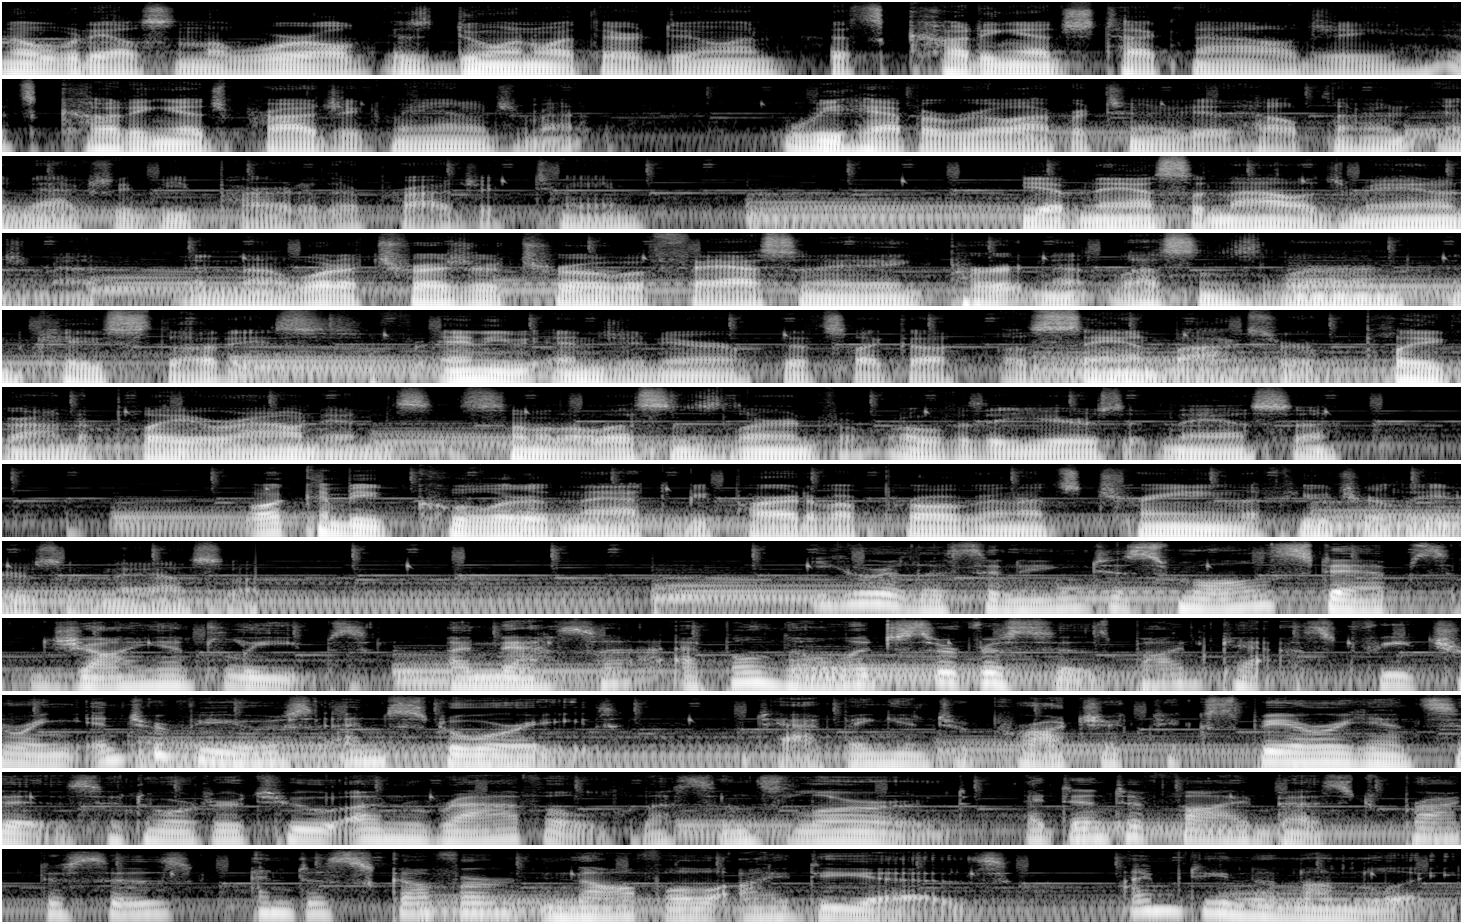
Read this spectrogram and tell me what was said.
Nobody else in the world is doing what they're doing. It's cutting edge technology, it's cutting edge project management. We have a real opportunity to help them and, actually be part of their project team. You have NASA Knowledge Management, and uh, what a treasure trove of fascinating, pertinent lessons learned and case studies. For any engineer, that's like a, a sandbox or a playground to play around in. Some of the lessons learned from over the years at NASA. What can be cooler than that to be part of a program that's training the future leaders of NASA? You're listening to Small Steps, Giant Leaps, a NASA APPEL Knowledge Services podcast featuring interviews and stories tapping into project experiences in order to unravel lessons learned, identify best practices, and discover novel ideas. I'm Deana Nunley.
